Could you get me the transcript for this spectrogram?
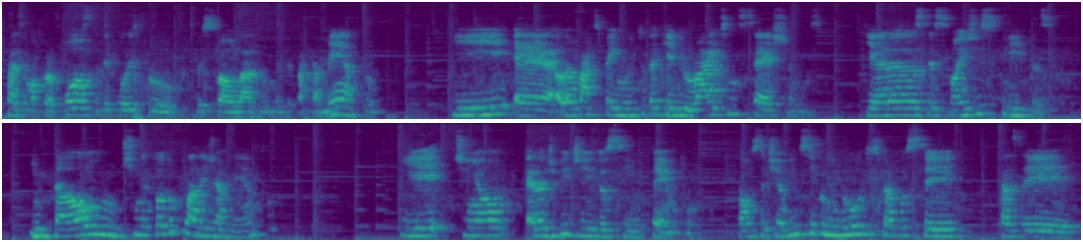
fazer uma proposta depois para o pessoal lá do meu departamento. E é, eu participei muito daquele Writing Sessions, que eram sessões de escritas. Então, tinha todo o planejamento e tinha, era dividido assim o tempo. Então, você tinha 25 minutos para você fazer,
